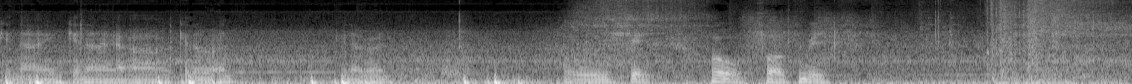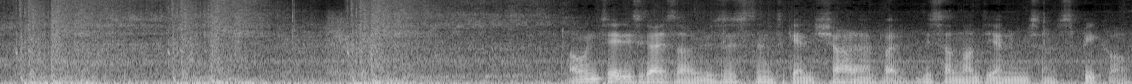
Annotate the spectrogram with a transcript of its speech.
can I can I uh can I run? Can I run? Holy shit. Oh fuck me. I wouldn't say these guys are resistant to getting shot at, but these are not the enemies I speak of.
